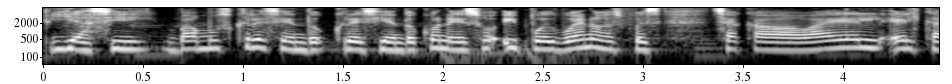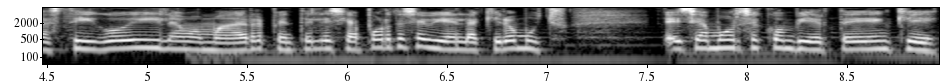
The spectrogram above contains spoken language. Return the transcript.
Y así vamos creciendo, creciendo con eso. Y pues bueno, después se acababa el, el castigo y la mamá de repente le decía, pórtese bien, la quiero mucho. Ese amor se convierte en que,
